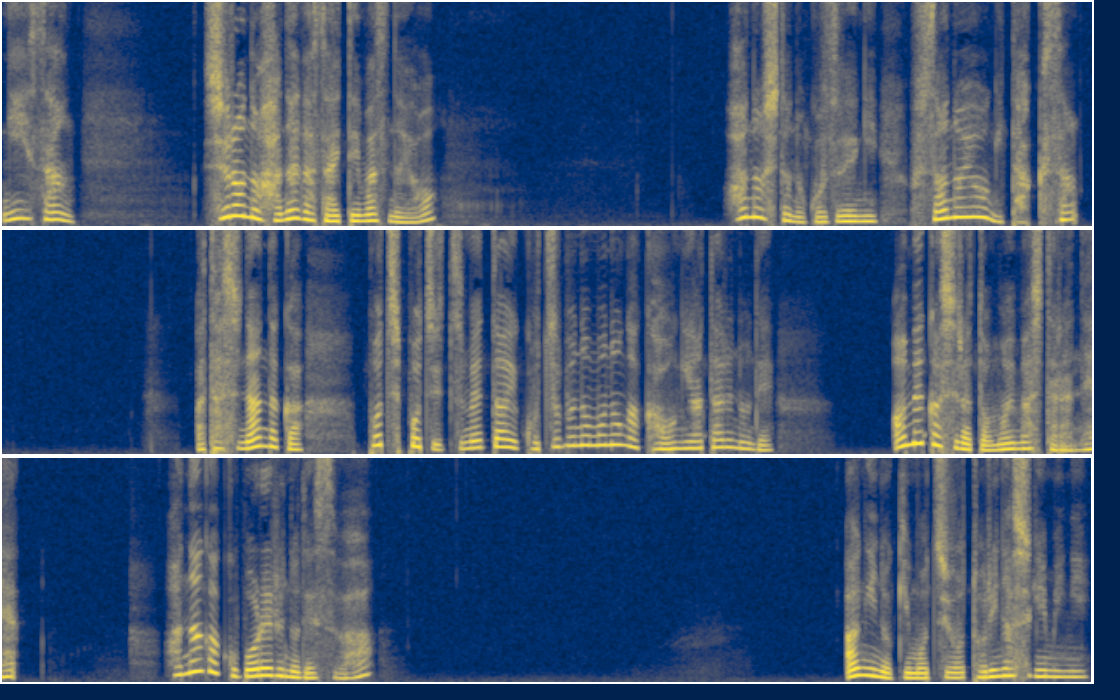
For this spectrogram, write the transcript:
兄さん、シュロの花が咲いていますのよ。歯の下の梢に房のようにたくさん。私なんだかポチポチ冷たい小粒のものが顔に当たるので、雨かしらと思いましたらね。花がこぼれるのですわ。兄の気持ちを取りなし気味に、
